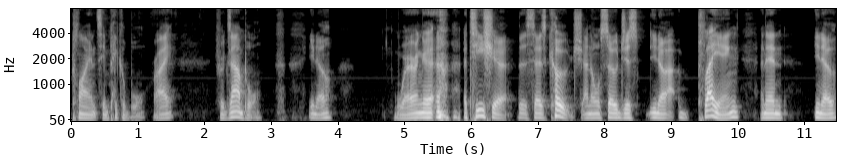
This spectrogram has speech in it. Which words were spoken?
clients pickleball, right? For example, you know, wearing a, a t-shirt that says coach and also just, you know, playing and then, you know,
